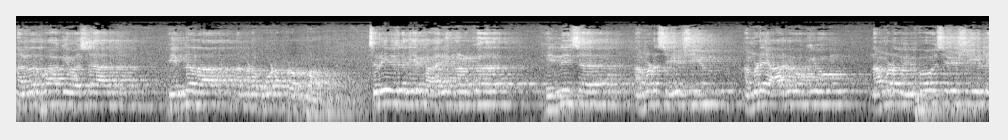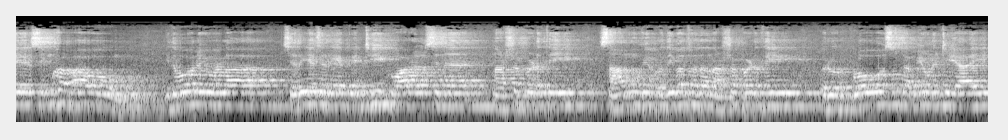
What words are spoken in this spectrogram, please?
നിർഭാഗ്യവശാൽ ഭിന്നത നമ്മുടെ കൂടപ്പുറപ്പാണ് ചെറിയ ചെറിയ കാര്യങ്ങൾക്ക് ഭിന്നിച്ച് നമ്മുടെ ശേഷിയും നമ്മുടെ ആരോഗ്യവും നമ്മുടെ വിഭവശേഷിയിലെ സിംഹഭാവവും ഇതുപോലെയുള്ള ചെറിയ ചെറിയ പെറ്റി ക്വാറൽസിന് നഷ്ടപ്പെടുത്തി സാമൂഹ്യ പ്രതിബദ്ധത നഷ്ടപ്പെടുത്തി ഒരു ക്ലോസ് കമ്മ്യൂണിറ്റിയായി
